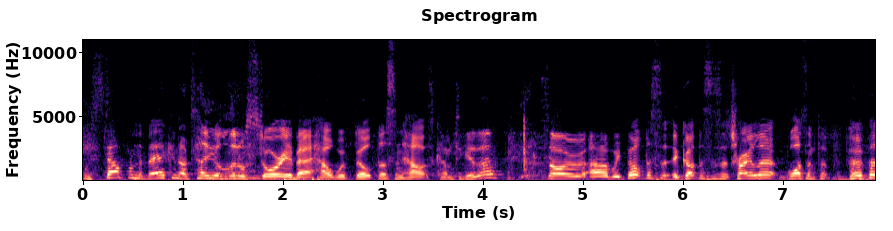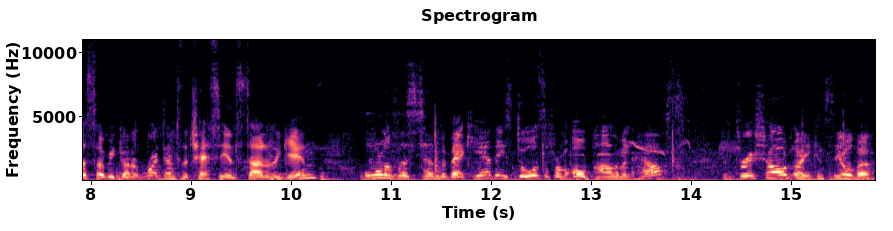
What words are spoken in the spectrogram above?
We start from the back and I'll tell you a little story about how we've built this and how it's come together. So uh, we built this, it got this as a trailer, wasn't fit for purpose, so we got it right down to the chassis and started again. All of this timber back here, these doors are from Old Parliament House. The threshold, oh you can see all the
